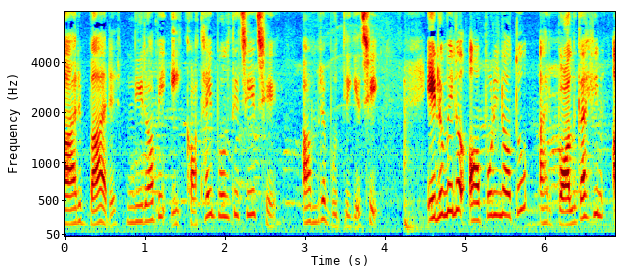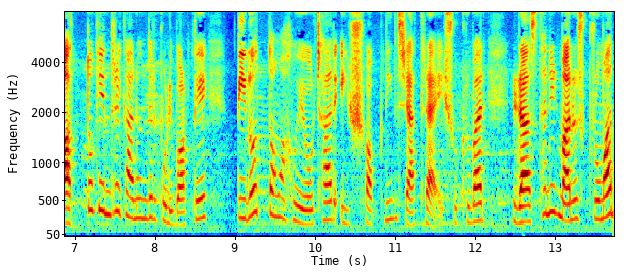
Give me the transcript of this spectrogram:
বারবার নীরবে এই কথাই বলতে চেয়েছে, আমরা বদলে গেছি। এলোমেলো অপরিণত আর বলগাহীন আত্মকেন্দ্রিক আনন্দের পরিবর্তে তিলোত্তমা হয়ে ওঠার এই স্বপ্নীল যাত্রায় শুক্রবার রাজধানীর মানুষ প্রমাণ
